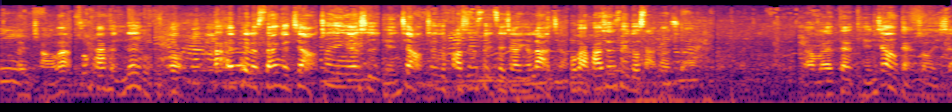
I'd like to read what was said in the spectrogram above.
经很强了，猪排很嫩哦。它还配了三个酱，这应该是甜酱，这个花生碎再加一个辣酱。我把花生碎都撒上去啊。来，我们来带甜酱感受一下。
